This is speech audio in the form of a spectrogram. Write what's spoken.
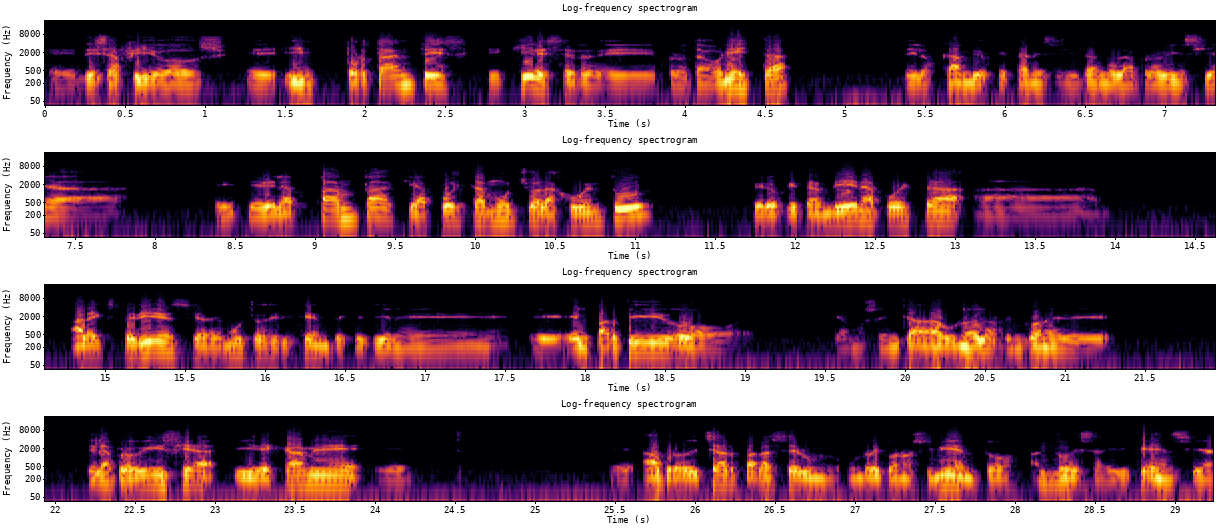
eh, desafíos eh, importantes, que quiere ser eh, protagonista de los cambios que está necesitando la provincia este, de La Pampa, que apuesta mucho a la juventud, pero que también apuesta a, a la experiencia de muchos dirigentes que tiene eh, el partido, digamos, en cada uno de los rincones de, la provincia. Y déjame eh, eh, aprovechar para hacer un, reconocimiento a toda esa dirigencia.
